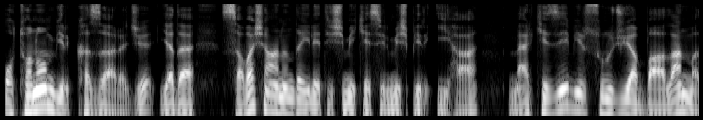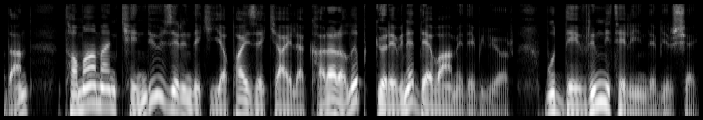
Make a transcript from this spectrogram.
otonom bir kazı aracı ya da savaş anında iletişimi kesilmiş bir İHA, merkezi bir sunucuya bağlanmadan tamamen kendi üzerindeki yapay zeka ile karar alıp görevine devam edebiliyor. Bu devrim niteliğinde bir şey.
